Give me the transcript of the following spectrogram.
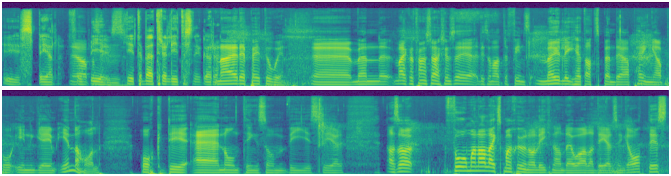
i spel för Ja, att bli precis. lite bättre, lite snyggare. Nej, det är pay to win. Eh, men microtransactions är liksom att det finns möjlighet att spendera pengar på in-game innehåll. Och det är någonting som vi ser... Alltså, får man alla expansioner och liknande och alla DLC gratis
